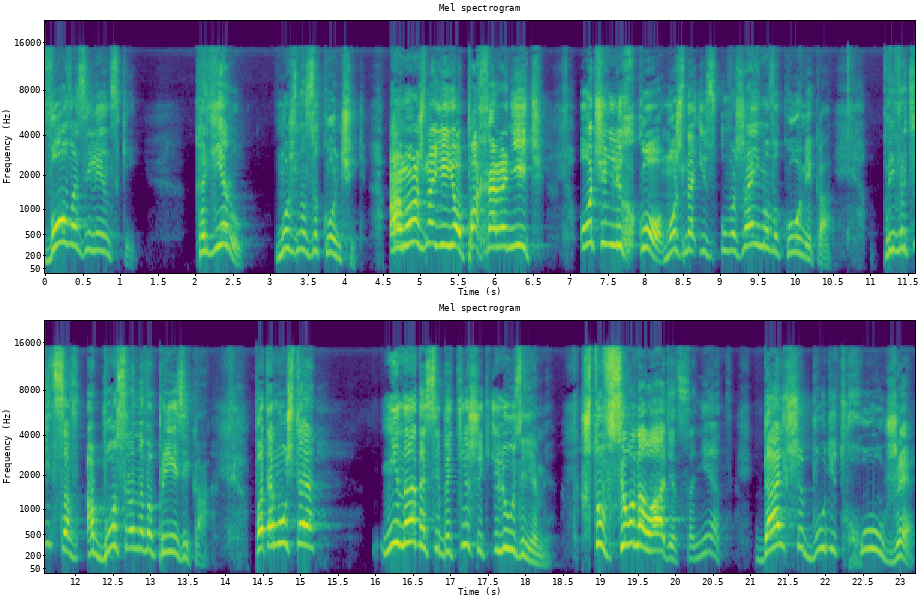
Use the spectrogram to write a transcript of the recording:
Вова Зеленский, карьеру можно закончить, а можно ее похоронить. Очень легко можно из уважаемого комика превратиться в обосранного презика. Потому что не надо себя тешить иллюзиями, что все наладится. Нет. Дальше будет хуже.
